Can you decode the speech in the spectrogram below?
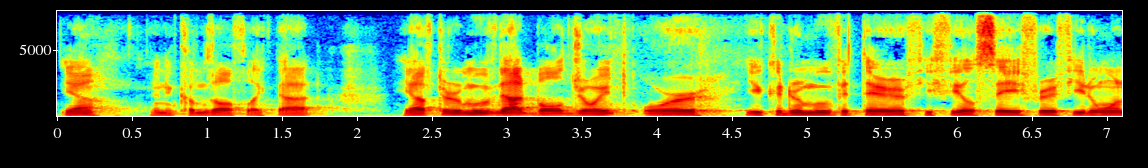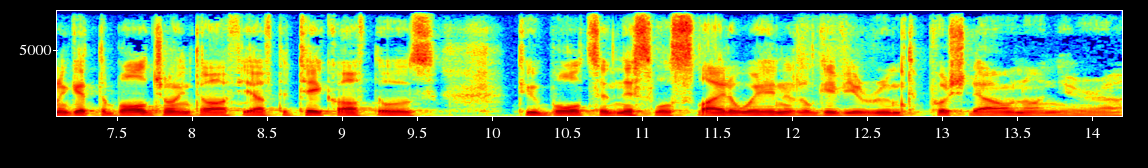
yeah, and it comes off like that. You have to remove that ball joint or you could remove it there if you feel safer. If you don't want to get the ball joint off, you have to take off those two bolts and this will slide away and it'll give you room to push down on your uh,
